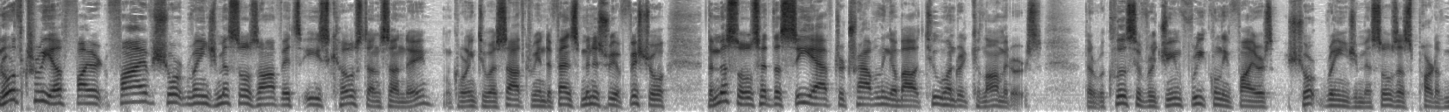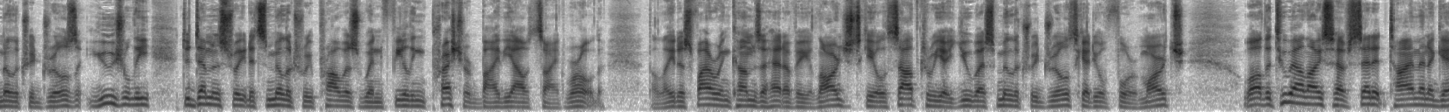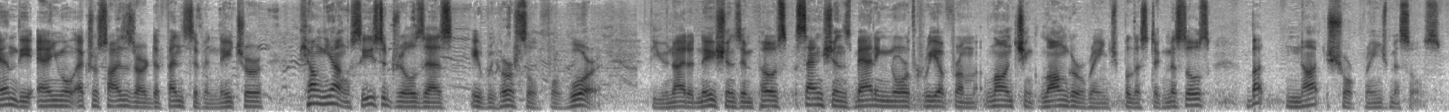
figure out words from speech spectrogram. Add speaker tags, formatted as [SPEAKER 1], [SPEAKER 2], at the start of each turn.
[SPEAKER 1] North Korea fired five short range missiles off its east coast on Sunday. According to a South Korean Defense Ministry official, the missiles hit the sea after traveling about 200 kilometers. The reclusive regime frequently fires short range missiles as part of military drills, usually to demonstrate its military prowess when feeling pressured by the outside world. The latest firing comes ahead of a large scale South Korea U.S. military drill scheduled for March. While the two allies have said it time and again, the annual exercises are defensive in nature. Pyongyang sees the drills as a rehearsal for war. The United Nations imposed sanctions banning North Korea from launching longer range ballistic missiles, but not short range missiles.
